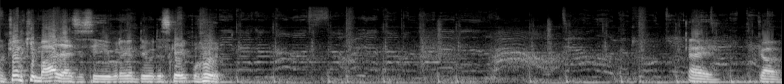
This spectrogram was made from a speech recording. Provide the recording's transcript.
I'm trying to keep my eyes to see what going to do with the skateboard. Hey, go.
